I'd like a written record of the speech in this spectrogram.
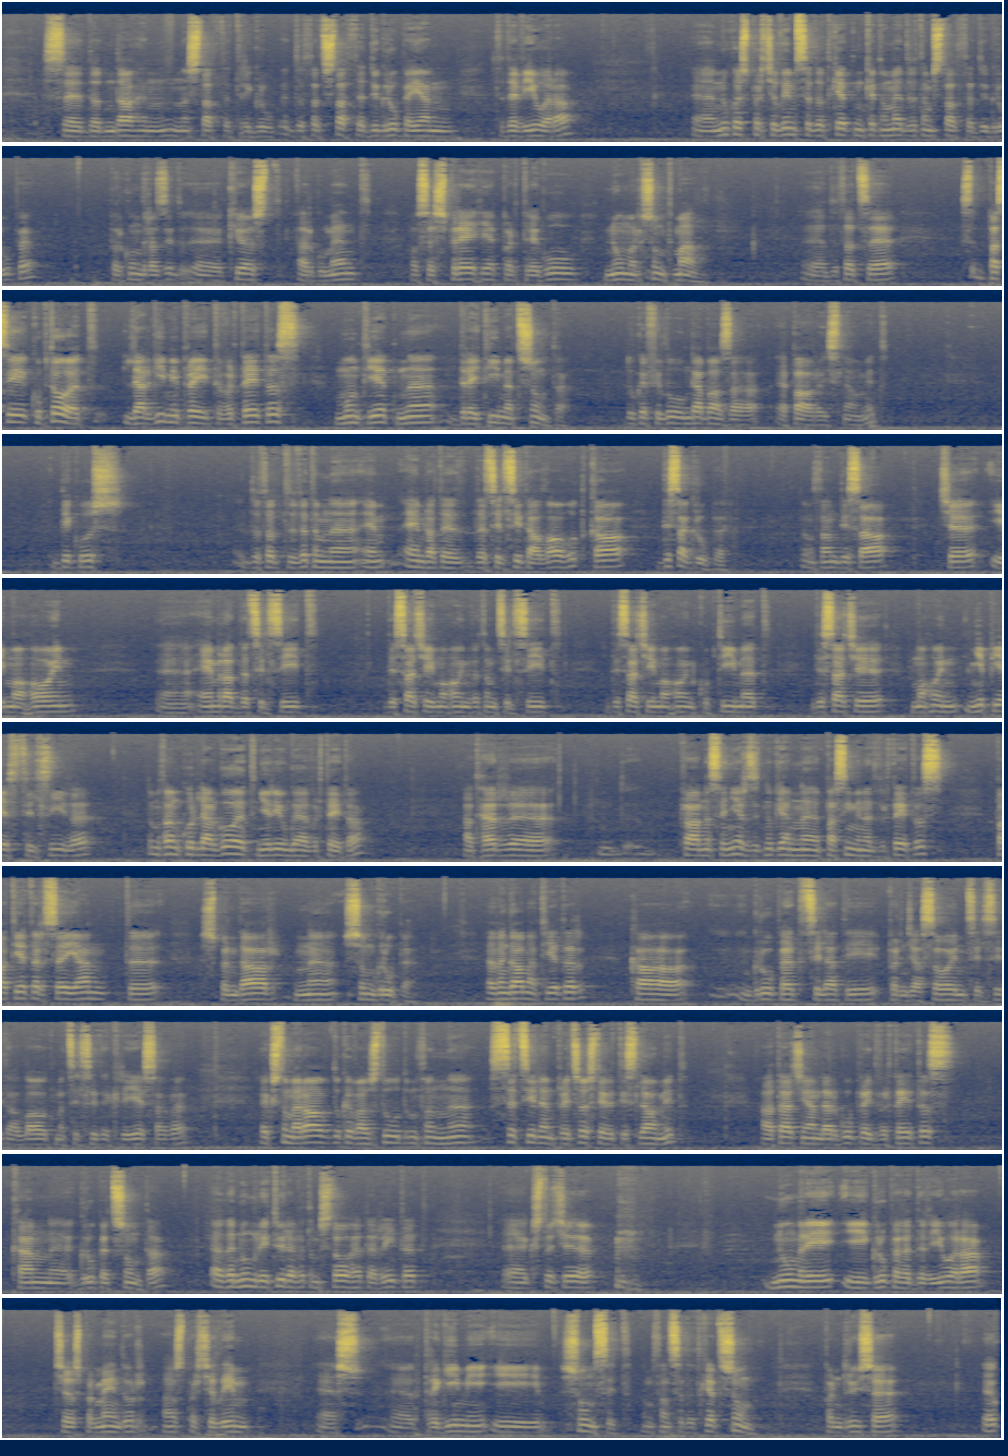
se do të ndahen në 73 grupe, do thotë 72 grupe janë të devijuara. Nuk është për qëllim se do të ketë në këtë umet vetëm 72 grupe, përkundrazi kjo është argument ose shprehje për të tregu numër shumë të madh. Do thotë se pasi kuptohet largimi prej të vërtetës mund të jetë në drejtime të shumta, duke fillu nga baza e parë e Islamit. Dikush do thotë vetëm në emrat edhe cilësitë e Allahut ka disa grupe. Domethënë disa që i mohojnë emrat dhe cilësitë, disa që i mohojnë vetëm cilësitë, disa që i mohojnë kuptimet, disa që mohojnë një pjesë të cilësive. Domethënë kur largohet njeriu nga e vërteta, atëherë pra nëse njerëzit nuk janë në pasimin e të vërtetës, patjetër se janë të shpërndarë në shumë grupe. Edhe nga ana tjetër ka grupe të cilat i përngjasojnë cilësitë e Allahut me cilësitë e krijesave e kështu me radhë duke vazhdu domethënë në secilën prej çështjeve të Islamit, ata që janë largu prej të vërtetës kanë grupe të shumta, Edhe numri i tyre vetëm shtohet e rritet, kështu që numri i grupeve të devijuara që është përmendur është për qëllim tregimi i shumësisë, domethënë se do të ketë shumë. Përndryshe,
